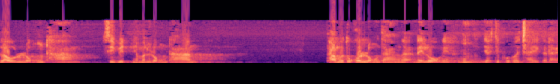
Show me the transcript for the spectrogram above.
เราหลงทาง ชีวิตเนี่ยมันหลงทาง ถามว่าทุกคนหลงทางนะในโลกเนี่ยอยากจะพูดว่าใช่ก็ได้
